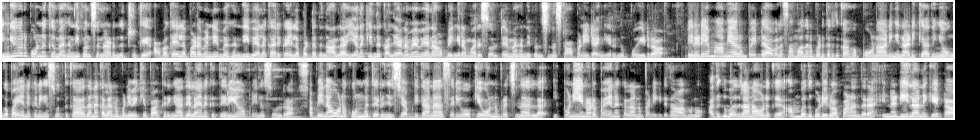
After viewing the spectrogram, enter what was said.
எங்கேயோ ஒரு பொண்ணுக்கு மெஹந்தி ஃபங்க்ஷன் நடந்துட்டுருக்கு. அவள் கையில் பட வேண்டிய மெஹந்தி வேலைக்காரி கையில் பட்டதுனால எனக்கு இந்த கல்யாணமே வேணாம் அப்படிங்கிற மாதிரி சொல்லிட்டு மெஹந்தி ஃபங்க்ஷனை ஸ்டாப் பண்ணிட்டு அங்கே இருந்து போயிடுறா. என்னுடைய மாமியாரும் போயிட்டு அவளை சமாதானப்படுத்துறதுக்காக போனால் நீங்கள் நடிக்காதீங்க. உங்கள் பையனுக்கு நீங்கள் சொத்துக்காக தானே கல்யாணம் பண்ணி வைக்க பார்க்குறீங்க அதெல்லாம் எனக்கு தெரியும் அப்படின்னு சொல்கிறா அப்படின்னா உனக்கு உண்மை தெரிஞ்சிருச்சு. அப்படித்தானே? சரி ஓகே. ஒன்றும் பிரச்சனை இல்லை. இப்போ நீ என்னோட பையனை கல்யாணம் பண்ணிக்கிட்டு தான் ஆகணும். அதுக்கு பதிலாக நான் உனக்கு ஐம்பது கோடி ரூபா பணம் தரேன். என்ன டீலான்னு கேட்டா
